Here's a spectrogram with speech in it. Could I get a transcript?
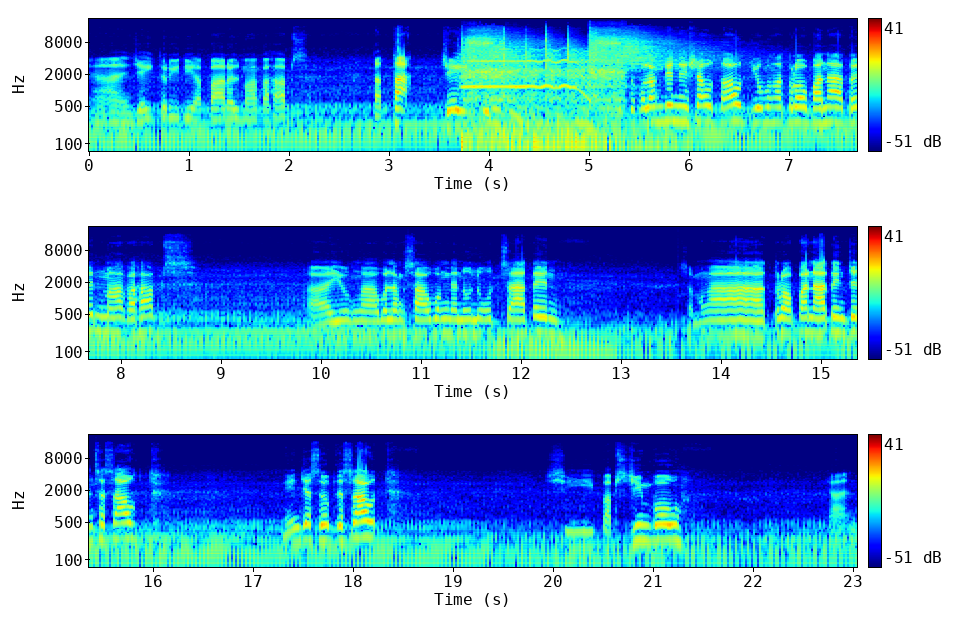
Yan, J3D apparel mga kahabs. Tatak J3D. Gusto ko lang din eh shoutout yung mga tropa natin mga kahabs. Ah, yung ah, walang sawang nanonood sa atin sa mga tropa natin dyan sa South Ninjas of the South. Si Pops Jimbo. Yan.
